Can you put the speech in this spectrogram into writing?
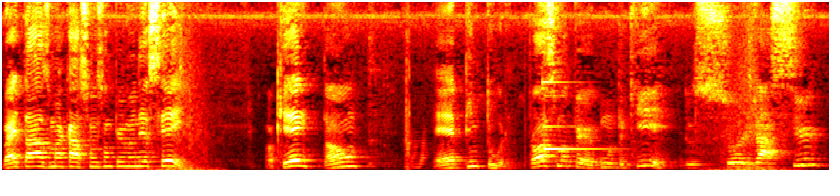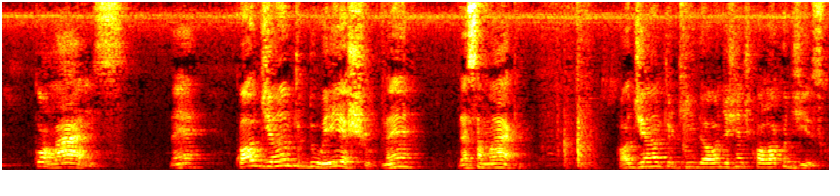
vai estar, tá, as marcações vão permanecer aí. Ok? Então, é pintura. Próxima pergunta aqui, do senhor Jacir Colares, né? Qual o diâmetro do eixo, né, dessa máquina? Qual o diâmetro aqui de onde a gente coloca o disco?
